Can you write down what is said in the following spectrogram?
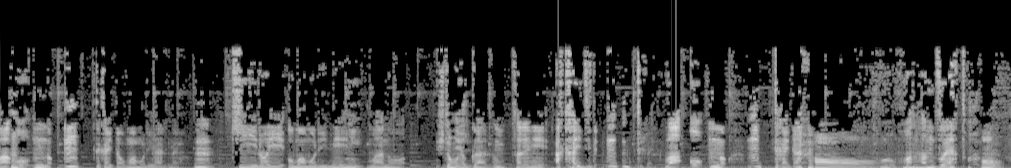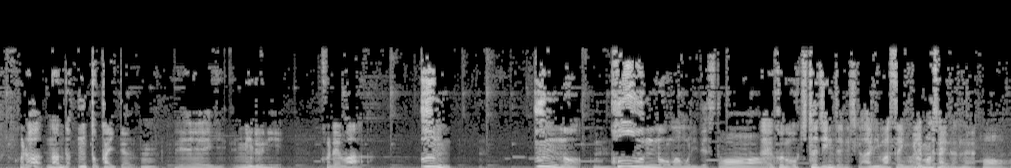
和おんの、うんって書いたお守りがあるのよ。うん。黄色いお守りにに、まあ、あの、一文字。よくある。うん。それに赤い字で、うんうんって書いて和おんの、うんって書いてある。ある。はここれは何ぞやと。これはなんだ、うんと書いてある。うん。えー、見るに、これは、運、運の、うん幸運のお守りですと。ああ。えーこの沖田神社にしかありませんよありまってせんよ書いてあるね。ほ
